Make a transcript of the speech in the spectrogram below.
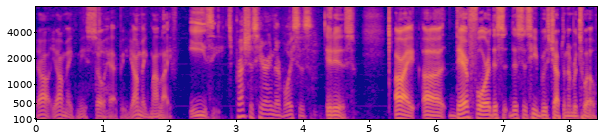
Y'all, y'all make me so happy. Y'all make my life easy. It's precious hearing their voices. It is. All right. Uh, therefore, this this is Hebrews chapter number twelve.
